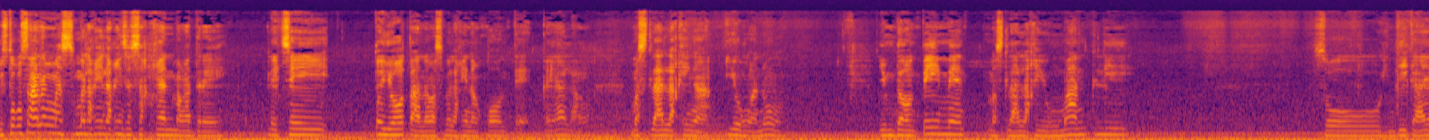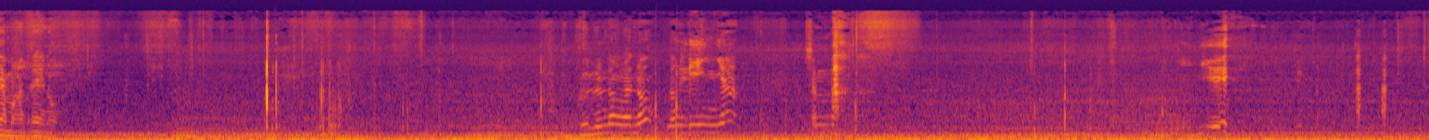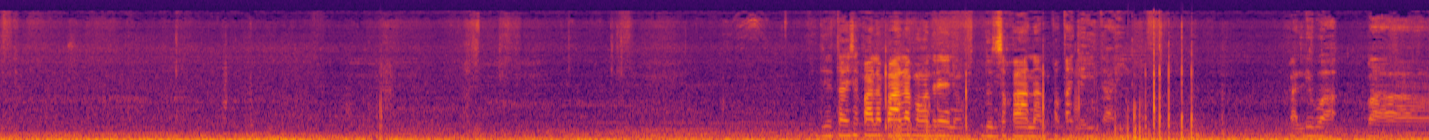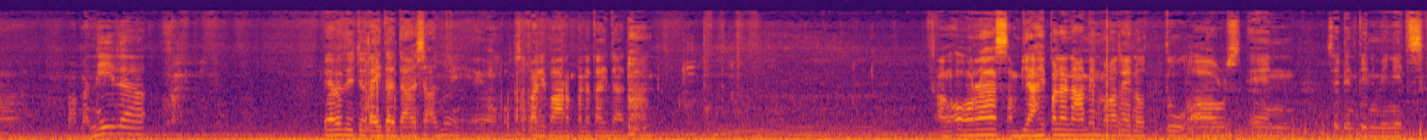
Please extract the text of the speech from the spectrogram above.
Gusto ko sanang mas malaki-laking sasakyan mga dre. Let's say Toyota na mas malaki ng konti. Kaya lang mas lalaki nga yung ano yung down payment mas lalaki yung monthly. So hindi kaya mga dre no? Gulo ng ano ng linya. Saan Dito tayo sa Palapala mga dre no. Doon sa kanan patagay tayo. Kaliwa pa pa Manila. Pero dito tayo dadaan sa ano eh. Ewan ko. Sa Kaliparan pala tayo dadaan. Ang oras, ang biyahe pala namin mga dre no. 2 hours and 17 minutes.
